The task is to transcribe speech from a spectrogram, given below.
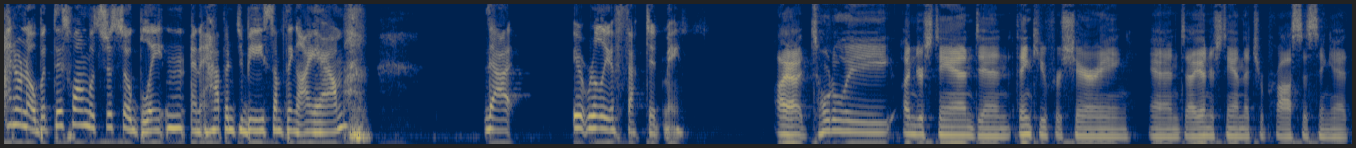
I don't know, but this one was just so blatant and it happened to be something I am that it really affected me. I uh, totally understand and thank you for sharing. And I understand that you're processing it.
